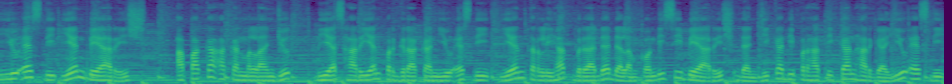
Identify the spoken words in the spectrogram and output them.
USD Yen bearish, apakah akan melanjut? Bias harian pergerakan USD Yen terlihat berada dalam kondisi bearish dan jika diperhatikan harga USD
